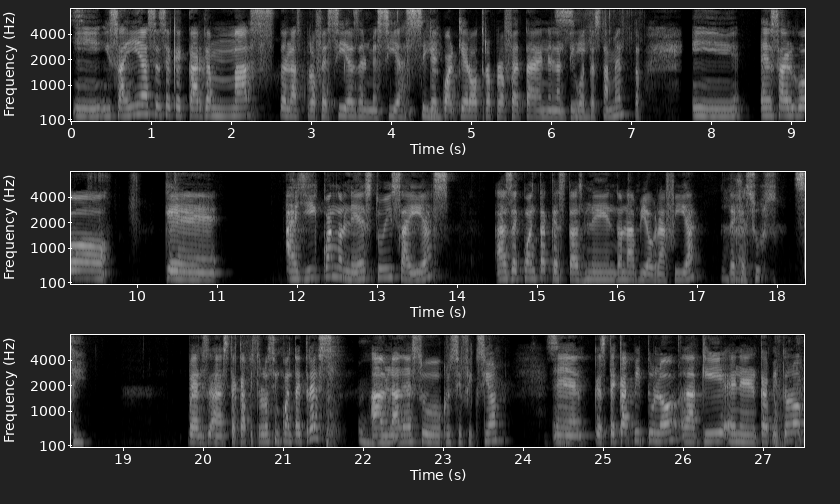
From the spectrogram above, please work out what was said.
Y Isaías es el que carga más de las profecías del Mesías que cualquier otro profeta en el Antiguo Testamento. Y es algo que allí cuando lees tú Isaías, haz de cuenta que estás leyendo la biografía de Jesús. Sí. Pues este capítulo 53 habla de su crucifixión. Eh, este capítulo, aquí en el capítulo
